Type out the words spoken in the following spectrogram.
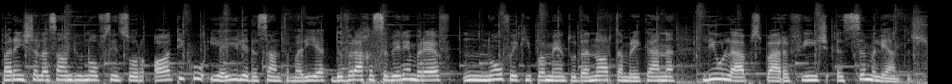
para a instalação de um novo sensor óptico e a Ilha de Santa Maria deverá receber em breve um novo equipamento da norte-americana Liu Labs para fins semelhantes.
